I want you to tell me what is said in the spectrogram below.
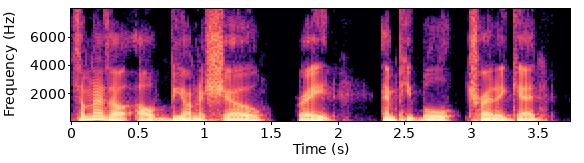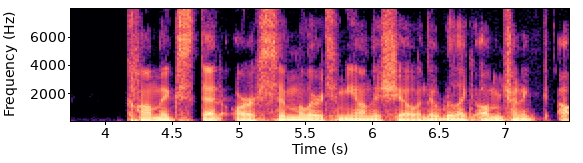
sometimes I'll I'll be on a show right, and people try to get comics that are similar to me on the show, and they'll be like, oh, I'm trying to uh,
